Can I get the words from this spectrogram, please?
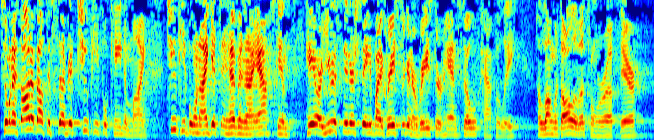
So when I thought about this subject, two people came to mind. Two people when I get to heaven and I ask him, hey, are you a sinner saved by grace? They're going to raise their hand so happily, along with all of us when we're up there.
